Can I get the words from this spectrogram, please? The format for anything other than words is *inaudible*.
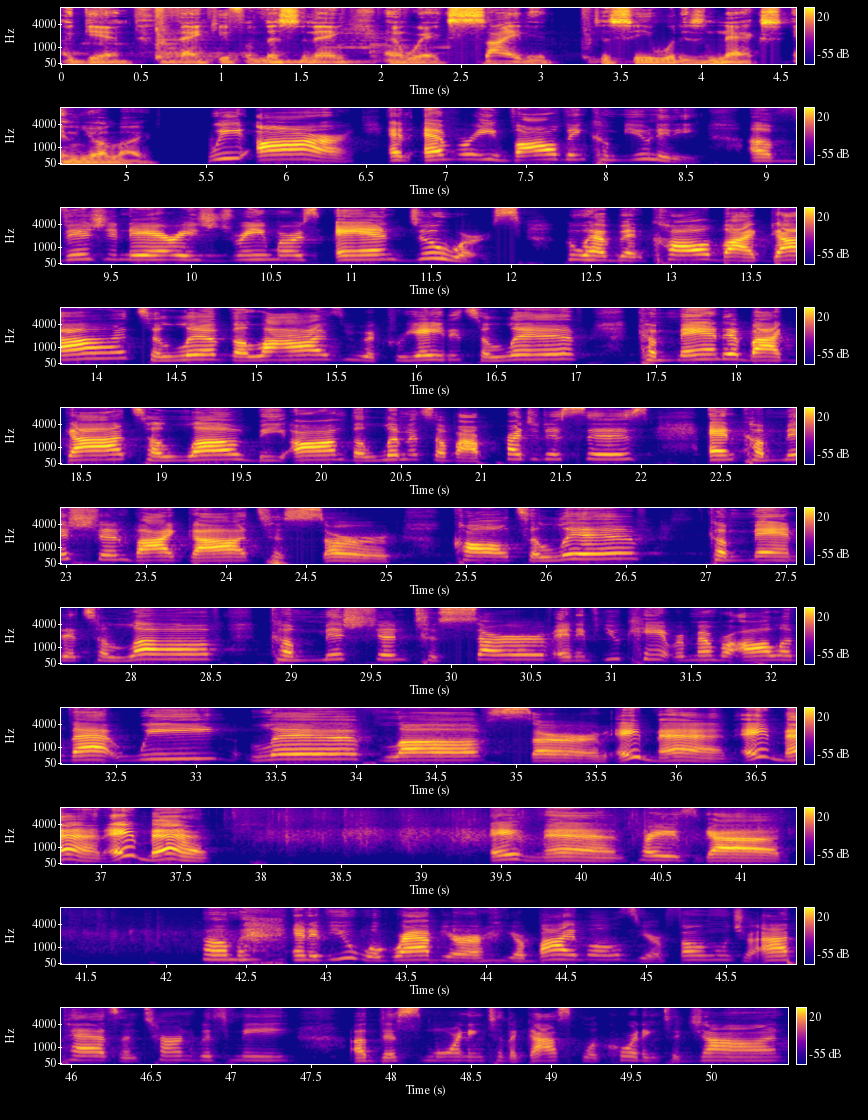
Again, thank you for listening, and we're excited to see what is next in your life. We are an ever evolving community of visionaries, dreamers, and doers who have been called by God to live the lives we were created to live, commanded by God to love beyond the limits of our prejudices, and commissioned by God to serve. Called to live, commanded to love, commissioned to serve. And if you can't remember all of that, we live, love, serve. Amen. Amen. Amen. Amen. Praise God. Um, and if you will grab your, your Bibles, your phones, your iPads, and turn with me uh, this morning to the Gospel according to John.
